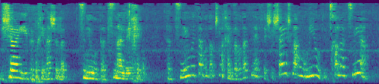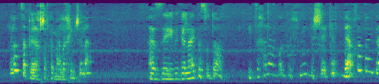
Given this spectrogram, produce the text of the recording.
אישה היא בבחינה של הצניעות, הצנע לכת. תצניעו את העבודות שלכם, זה עבודת נפש. אישה יש לה ערמומיות, היא צריכה להצניע. היא לא תספר עכשיו את המהלכים שלה. אז היא מגלה את הסודות. היא צריכה לעבוד בפנים בשקט, ואף אחד לא.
